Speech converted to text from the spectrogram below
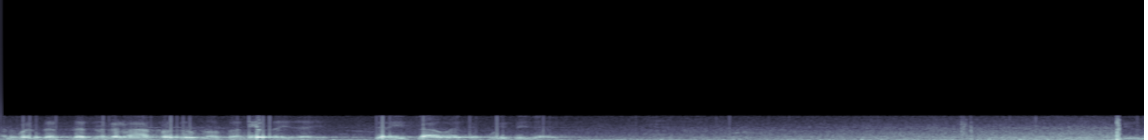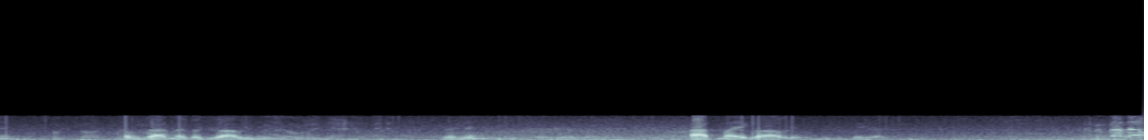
અને કોઈ દર્શન કરવા આત્મા સ્વરૂપ નો તો તે થઈ જાય. જેની ઈચ્છા હોય તે પૂરી થઈ જાય. સંસારમાં કશું આવડ્યું નહીં. આત્મા એકલો આવડે, બીજું કઈ આવડે શું?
